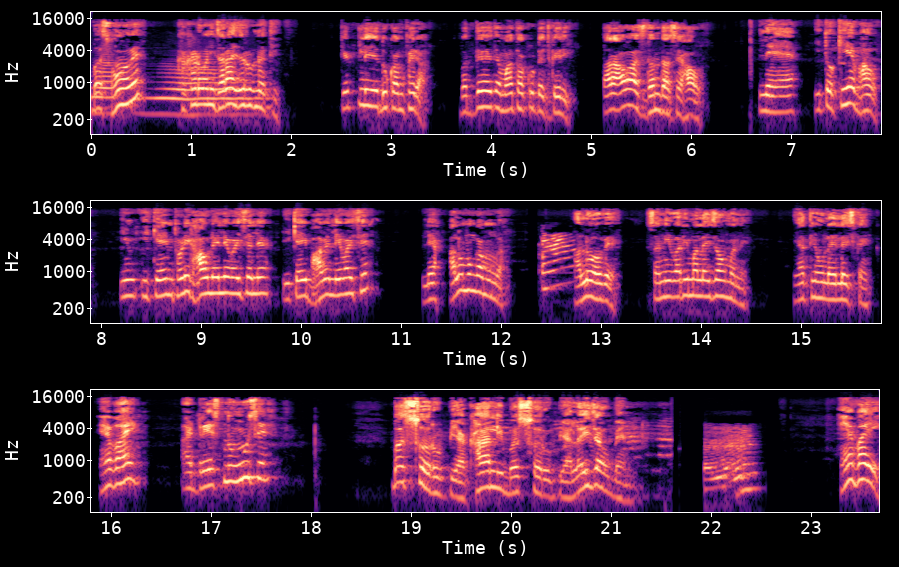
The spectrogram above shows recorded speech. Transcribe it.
બસ હું હવે ખખડવાની જરાય જરૂર નથી. કેટલી દુકાન ફેરા બધે તે કુટે જ કરી. તારા આવા જ ધંધા છે હાવ. લે એ તો કે ભાવ. ઈ લેવાય છે લે? ઈ કઈ લેવાય છે? લે, હાલો મંગા મંગા. હાલો હવે, શનિવારીમાં લઈ જાવ મને. ત્યાંથી હું લઈ લઈશ કઈ હે ભાઈ, આ ડ્રેસનું શું છે? બસો રૂપિયા, ખાલી બસો રૂપિયા. લઈ જાવ બેન. હે ભાઈ,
